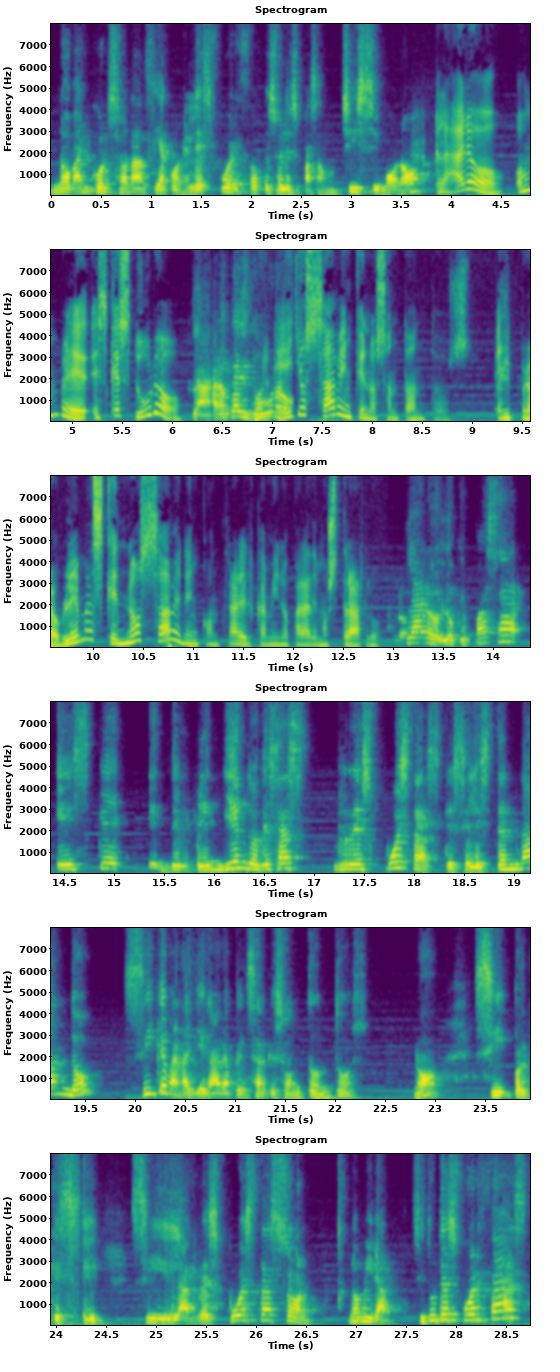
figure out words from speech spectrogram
no va en consonancia con el esfuerzo, que eso les pasa muchísimo, ¿no? Claro, hombre, es que es duro. Claro que es duro. Porque ellos saben que no son tontos. El problema es que no saben encontrar el camino para demostrarlo. Claro, lo que pasa es que eh, dependiendo de esas respuestas que se le estén dando, sí que van a llegar a pensar que son tontos, ¿no? Sí, porque si, si las respuestas son, no, mira, si tú te esfuerzas,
